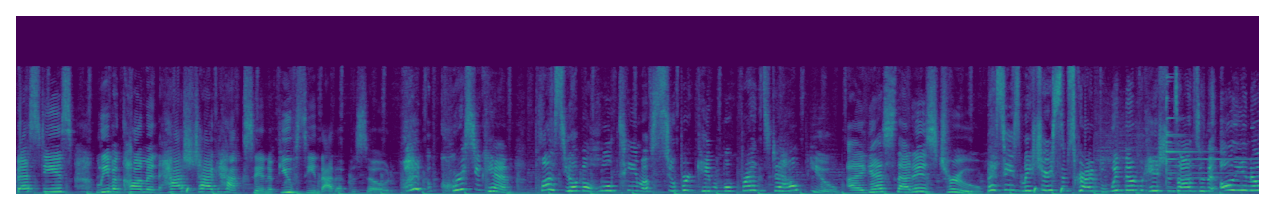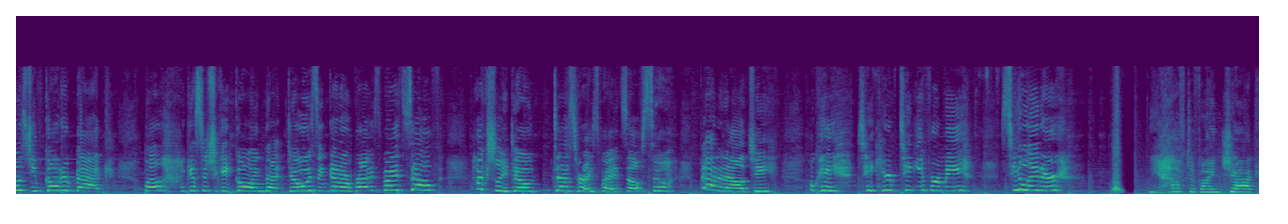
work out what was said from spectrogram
Besties, leave a comment hashtag Hack-San if you've seen that episode. What? Of course you can. Plus, you have a whole team of super capable friends to help you. I guess that is true. Besties, make sure you subscribe with notifications on so that all you know is you've got her back. Well, I guess I should get going. That dough isn't gonna rise by itself. Actually, dough does rise by itself, so bad analogy. Okay, take care of Tikki for me. See you later. We have to find Jack.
